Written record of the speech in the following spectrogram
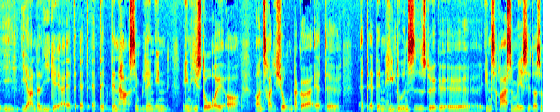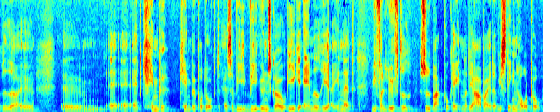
i, i andre ligaer, at, at, at den, den har simpelthen en, en historie og, og en tradition, der gør, at, øh, at, at den helt uden sidestykke øh, interessemæssigt osv. Øh, øh, er, er et kæmpe, kæmpe produkt. Altså vi, vi ønsker jo ikke andet her, end at vi får løftet Sydbank-pokalen, og det arbejder vi stenhårdt på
